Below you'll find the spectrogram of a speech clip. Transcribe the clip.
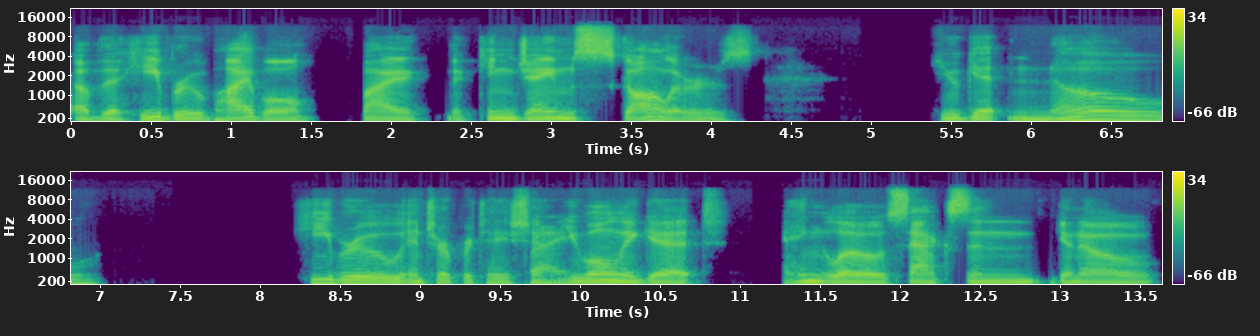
of the Hebrew Bible by the King James scholars, you get no Hebrew interpretation. Right. You only get Anglo-Saxon, you know,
